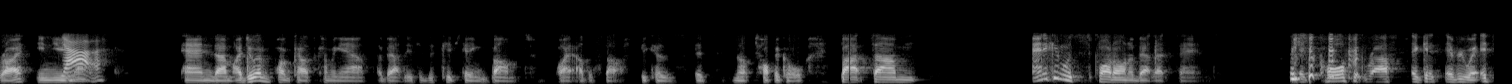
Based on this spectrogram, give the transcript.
right in New Yeah. And um, I do have a podcast coming out about this. It just keeps getting bumped by other stuff because it's not topical. But um, Anakin was spot on about that sand. It's coarse, it rusts, it gets everywhere. It's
